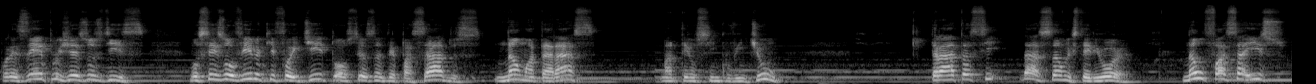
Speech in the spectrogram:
Por exemplo, Jesus diz: Vocês ouviram que foi dito aos seus antepassados: Não matarás? Mateus 5:21. Trata-se da ação exterior. Não faça isso.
